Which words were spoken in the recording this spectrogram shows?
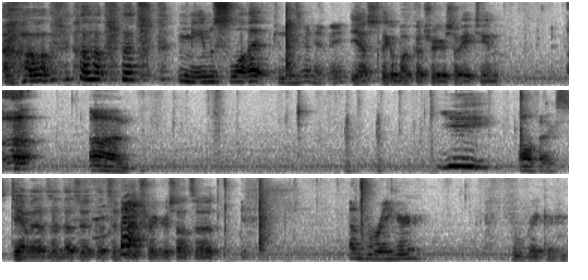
Meme slut. Can these even hit me? Yes, they go both got trigger, so 18. Um. Yee. All effects. Damn it, that's a, that's a, that's a V trigger, so that's it. Of rigor. rigor.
